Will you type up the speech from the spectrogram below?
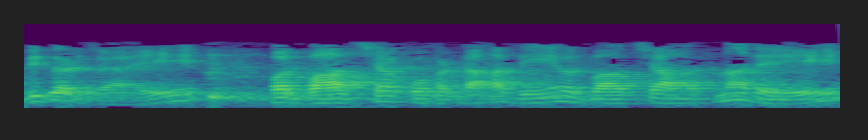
بگڑ جائے اور بادشاہ کو ہٹا دیں اور بادشاہ ہاتھ نہ رہے،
